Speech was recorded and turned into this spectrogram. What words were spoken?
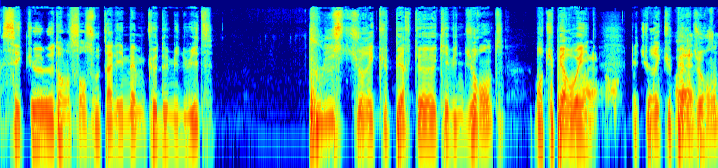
C'est que dans le sens où tu as les mêmes que 2008, plus tu récupères que Kevin Durant. Bon, tu perds Wade, Ouais. mais tu récupères Ouais. Durant.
